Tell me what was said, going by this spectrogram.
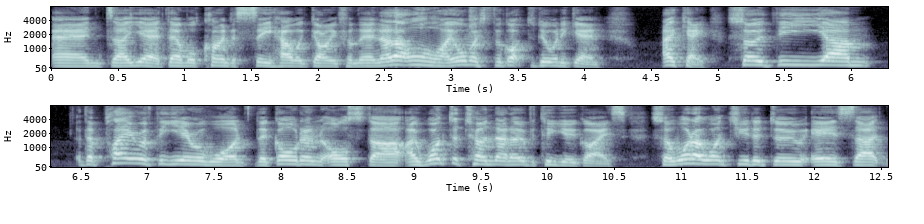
and uh, yeah, then we'll kind of see how we're going from there. Now, that, oh, I almost forgot to do it again. Okay, so the um, the Player of the Year award, the Golden All Star, I want to turn that over to you guys. So what I want you to do is uh,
